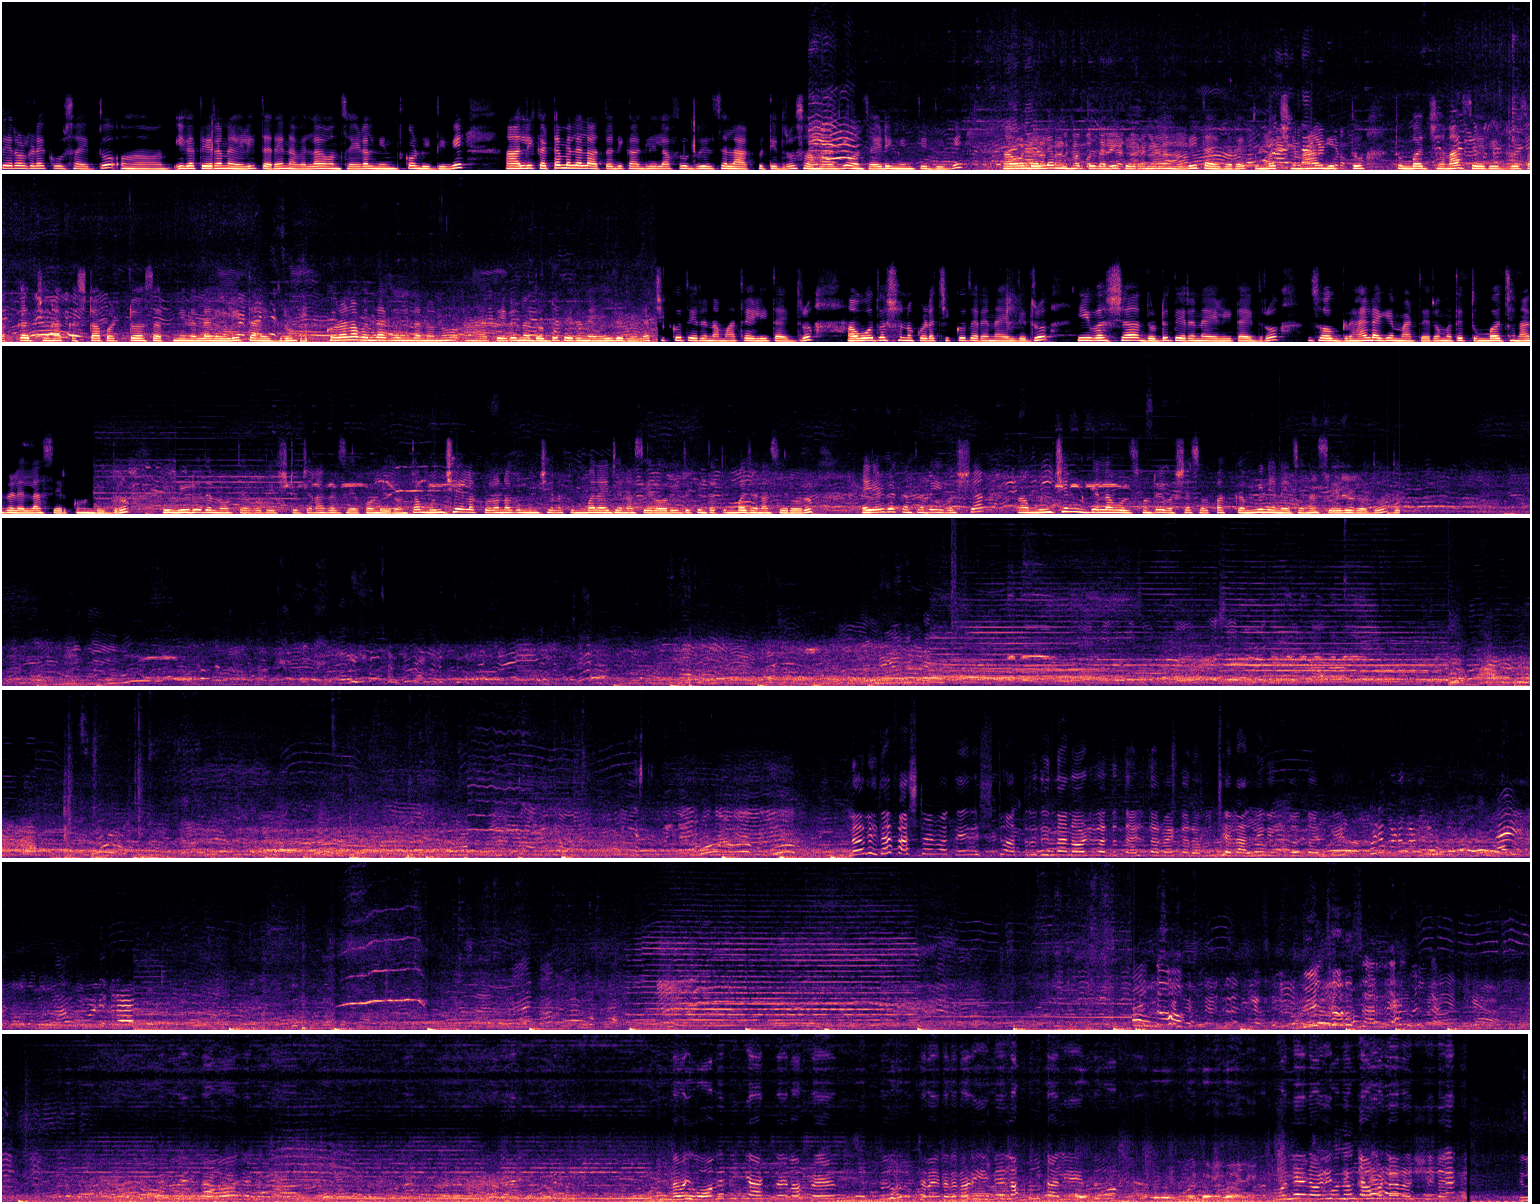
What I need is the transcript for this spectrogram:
ತೇರೊಳಗಡೆ ಕೂರ್ಸಾಯ್ತು. ಈಗ ತೇರನ್ನ ಎಳಿತಾರೆ. ನಾವೆಲ್ಲ ಒಂದು ಅಲ್ಲಿ ನಿಂತ್ಕೊಂಡಿದ್ದೀವಿ. ಅಲ್ಲಿ ಕಟ್ಟೆ ಮೇಲೆಲ್ಲ ಹತ್ತೋದಕ್ಕಾಗಲಿಲ್ಲ ಫುಲ್ ಗ್ರಿಲ್ಸ್ ಎಲ್ಲ ಹಾಕ್ಬಿಟ್ಟಿದ್ರು. ಸೊ ಹಾಗಾಗಿ ಒಂದು ಸೈಡಿಗೆ ನಿಂತಿದ್ದೀವಿ. ಒಂದೊಳ್ಳೆ ಮುಹೂರ್ತದಲ್ಲಿ ತೇರನ್ನ ಎಳಿತಾ ಇದ್ದಾರೆ. ತುಂಬಾ ಚೆನ್ನಾಗಿತ್ತು. ತುಂಬಾ ಜನ ಸೇರಿದ್ರು. ಸಖತ್ ಜನ ಕಷ್ಟಪಟ್ಟು ಆ ಸತ್ನಿನೆಲ್ಲ ಎಳಿತಾ ಇದ್ರು. ಕೊರೋನಾ ಬಂದಾಗ್ಲಿಂದನೂ ತೇರನ್ನ ದೊಡ್ಡ ತೇರನ್ನ ಎಳ್ದಿರಲಿಲ್ಲ. ಚಿಕ್ಕ ತೇರನ್ನ ಮಾತ್ರ ಎಳಿತಾ ಇದ್ರು. ಆ, ಹೋದ್ ವರ್ಷನೂ ಕೂಡ ಚಿಕ್ಕ ತೇರನ್ನ ಎಳ್ದಿದ್ರು. ಈ ವರ್ಷ ದೊಡ್ಡ ತೇರನ್ನ ಎಳಿತಾ ಇದ್ರು. ಸೊ ಗ್ರ್ಯಾಂಡ್ ಆಗೇ ಮಾಡ್ತಾ ಇದ್ರು. ಮತ್ತೆ ತುಂಬಾ ಜನಗಳೆಲ್ಲ ಸೇರ್ಕೊಂಡಿದ್ರು. ಈ ವಿಡಿಯೋದಲ್ಲಿ ನೋಡ್ತಾ ಇರ್ಬೋದು ಎಷ್ಟು ಜನಗಳು ಸೇರ್ಕೊಂಡಿದ್ರು ಅಂತ. ಮುಂಚೆ ಎಲ್ಲ ಕೊರೋನಾಗೂ ಮುಂಚೆ ಎಲ್ಲ ತುಂಬಾನೇ ಜನ ಸೇರೋರು. ಇದಕ್ಕಿಂತ ತುಂಬಾ ಜನ ಸೇರೋರು. ಹೇಳ್ಬೇಕಂತಂದ್ರೆ ಈ ವರ್ಷ ಮುಂಚೆಗೆಲ್ಲ ಹೋಲಿಸ್ಕೊಂಡ್ರೆ ಈ ವರ್ಷ ಸ್ವಲ್ಪ ಕಮ್ಮಿನೇ ಜನ ಸೇರಿರೋದು. ತರ್ಬೇಕಾರೆ ಮುಂಚೆ ಎಲ್ಲ ಅಲ್ಲಿ ನಿಂತ್ಕೊತಾ ಇದ್ವಿ.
